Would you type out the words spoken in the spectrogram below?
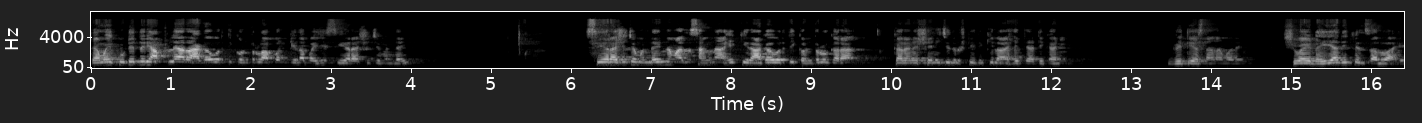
त्यामुळे कुठेतरी आपल्या रागावरती कंट्रोल आपण केला पाहिजे सिंह राशीची मंडळी. सिंह राशीच्या मंडळींना माझं सांगणं आहे की रागावरती कंट्रोल करा. कारण शनीची दृष्टी देखील आहे त्या ठिकाणी. द्वितीय स्थानामध्ये. शिवाय ढैया देखील चालू आहे.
